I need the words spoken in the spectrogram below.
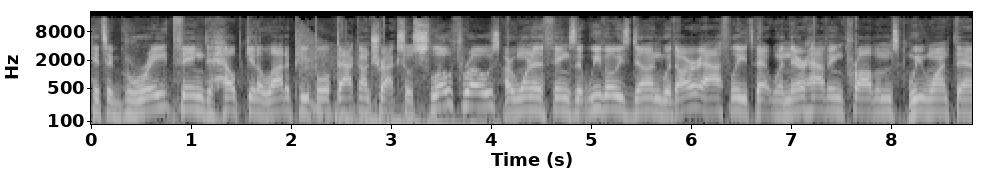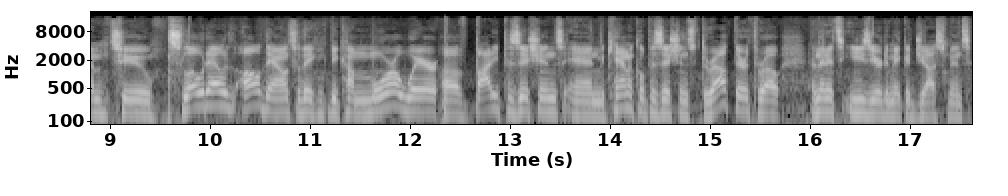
it's a great thing to help get a lot of people back on track. So slow throws are one of the things that we've always done with our athletes that when they're having problems, we want them to slow down all down so they can become more aware of body positions and mechanical positions throughout their throw and then it's easier to make adjustments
